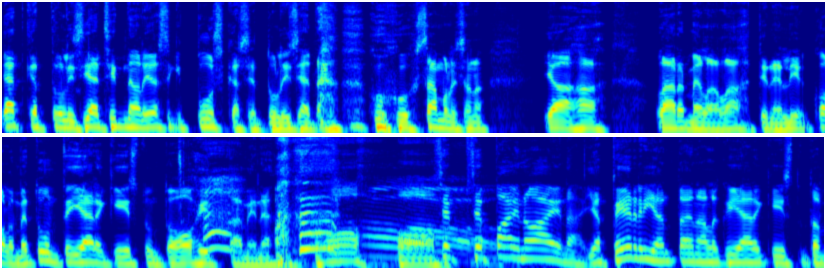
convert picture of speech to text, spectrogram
jätkät tuli sieltä, sitten ne oli jossakin puskas ja tuli sieltä, huhu, Samuli sanoi, Jaha, Larmela Lahtinen, kolme tuntia jälkiistunto ohittaminen. Se, se paino aina. Ja perjantaina alkoi jälkiistunto 15-15.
